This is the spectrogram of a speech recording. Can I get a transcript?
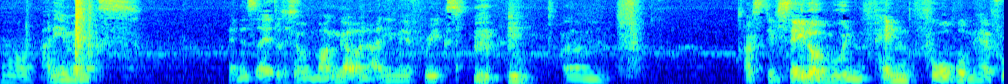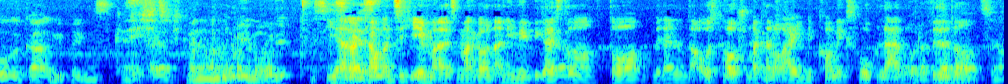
Ja. Animex, eine Seite für Manga und Anime-Freaks. ähm, aus dem Sailor Moon Fan-Forum hervorgegangen übrigens. Echt? Äh. Das hieß Ja, da kann man sich eben als Manga- und Anime-Begeisterter miteinander austauschen. Man kann auch eigene Comics hochladen oder, Oder Bilder. Fanarts, ja.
